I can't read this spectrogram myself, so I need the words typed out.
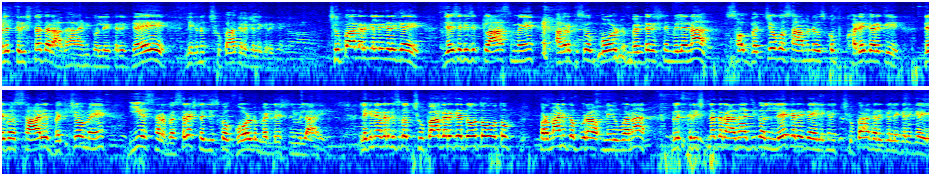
बोले, कृष्ण तो राधा रानी को लेकर गए, लेकिन छुपा करके लेकर गए। छुपा करके लेकर गए। जैसे किसी क्लास में अगर किसी को गोल्ड मेडलिस्ट मिले ना, सब बच्चों को सामने उसको खड़े करके, देखो, सारे बच्चों में ये सर्वश्रेष्ठ जिसको गोल्ड मेडलिस्ट मिला है। लेकिन अगर किसी को छुपा करके दो तो वो तो प्रमाणित तो पूरा नहीं हुआ ना। बोले, कृष्ण तो राधा जी को लेकर गए, लेकिन छुपा करके लेकर गए।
